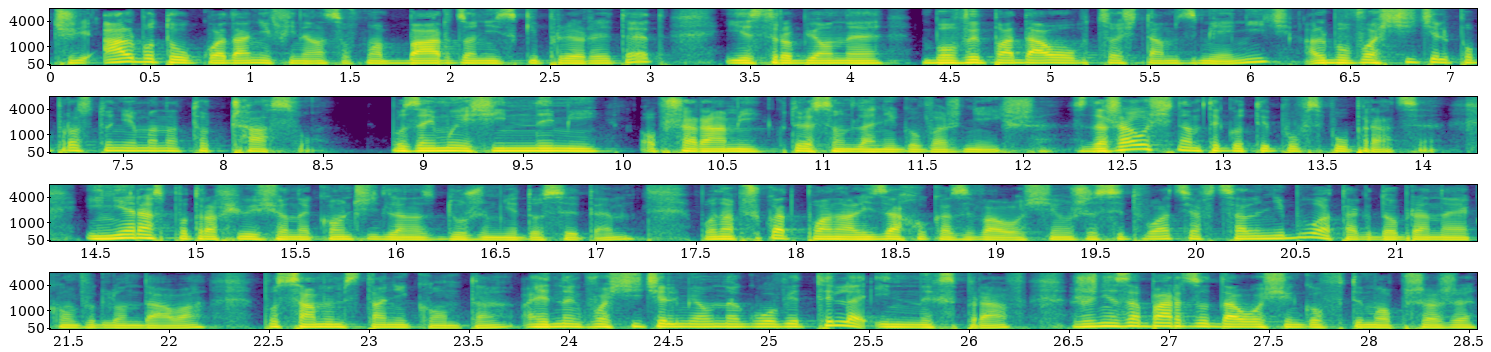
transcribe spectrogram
Czyli albo to układanie finansów ma bardzo niski priorytet i jest robione, bo wypadało coś tam zmienić, albo właściciel po prostu nie ma na to czasu bo zajmuje się innymi obszarami, które są dla niego ważniejsze. Zdarzały się nam tego typu współprace i nieraz potrafiły się one kończyć dla nas dużym niedosytem, bo na przykład po analizach okazywało się, że sytuacja wcale nie była tak dobra, na jaką wyglądała po samym stanie konta, a jednak właściciel miał na głowie tyle innych spraw, że nie za bardzo dało się go w tym obszarze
